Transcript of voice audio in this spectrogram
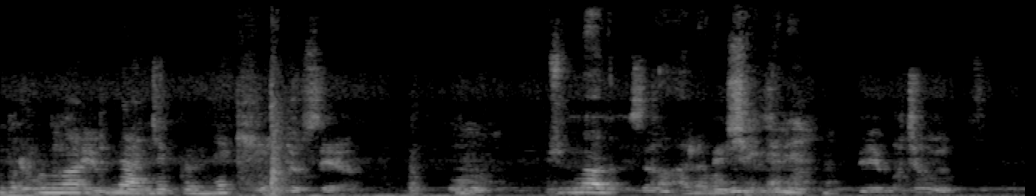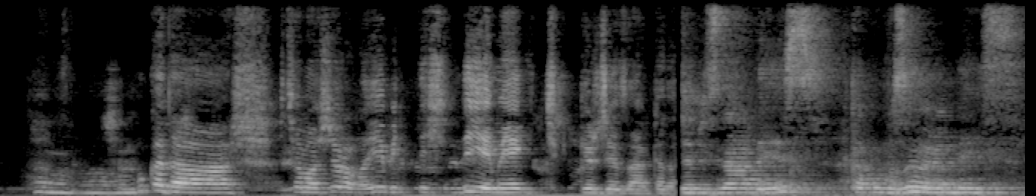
Bu da- Bunlar ütülenecek gömlek. Şunlar da araba şeyleri. Tamam bu kadar. Çamaşır olayı bitti. Şimdi yemeğe gidecek, gireceğiz arkadaşlar. Biz neredeyiz? Kapımızın önündeyiz.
